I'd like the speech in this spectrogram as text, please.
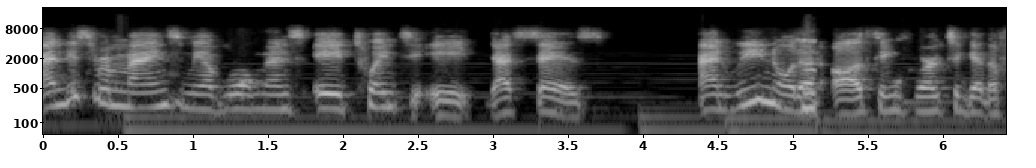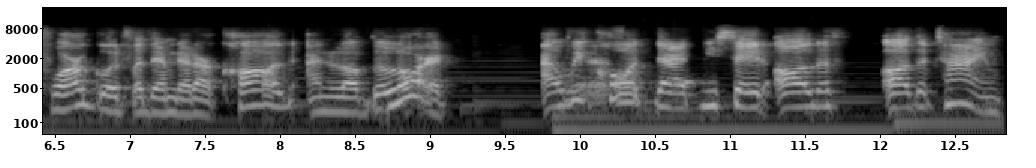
And this reminds me of Romans 8 28 that says, And we know that all things work together for our good for them that are called and love the Lord. And we yes. quote that, we say it all the all the time.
